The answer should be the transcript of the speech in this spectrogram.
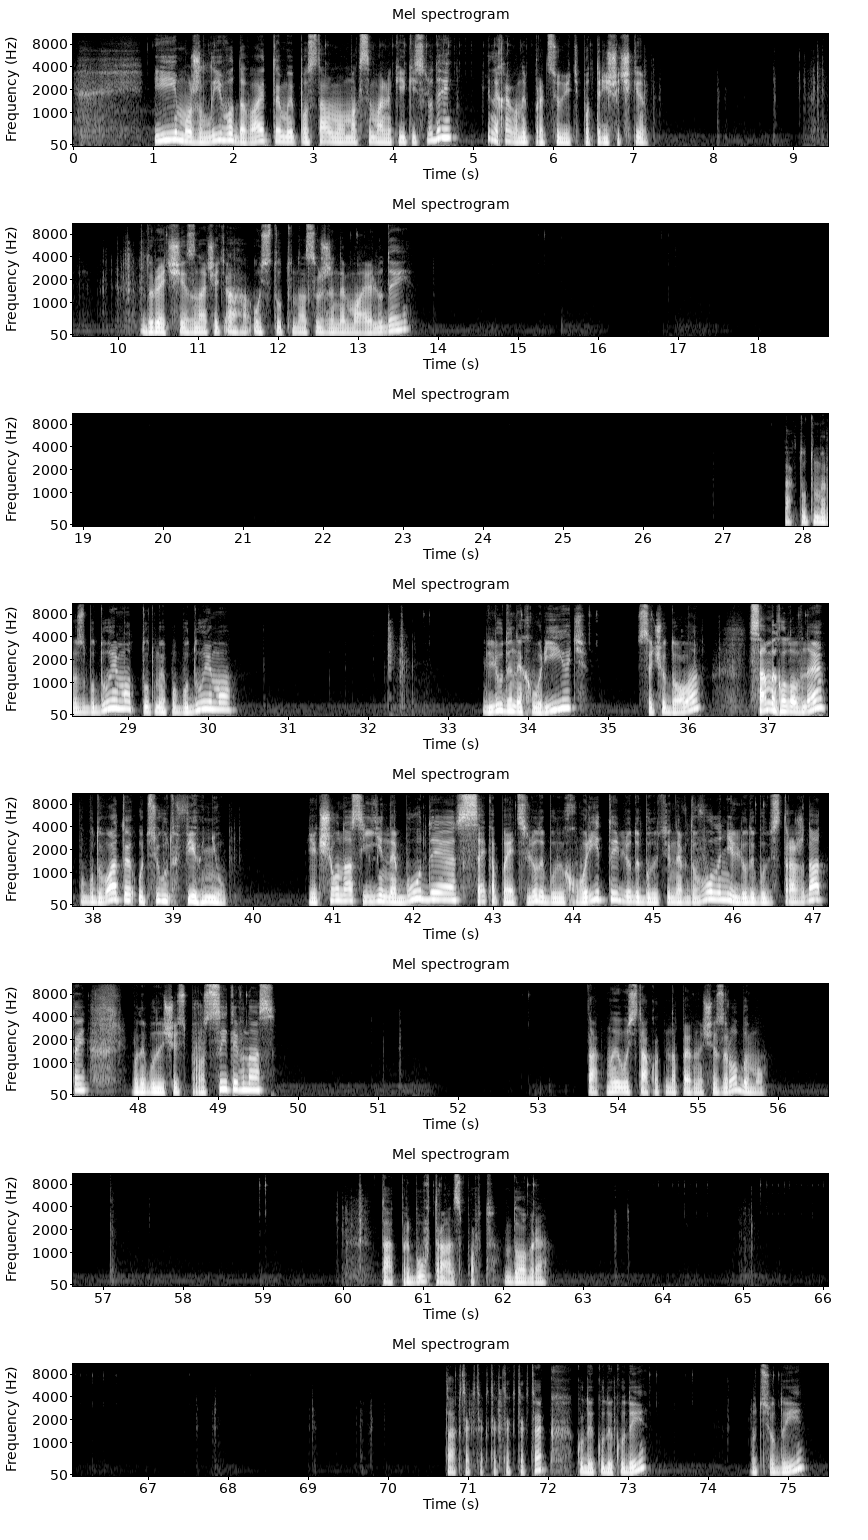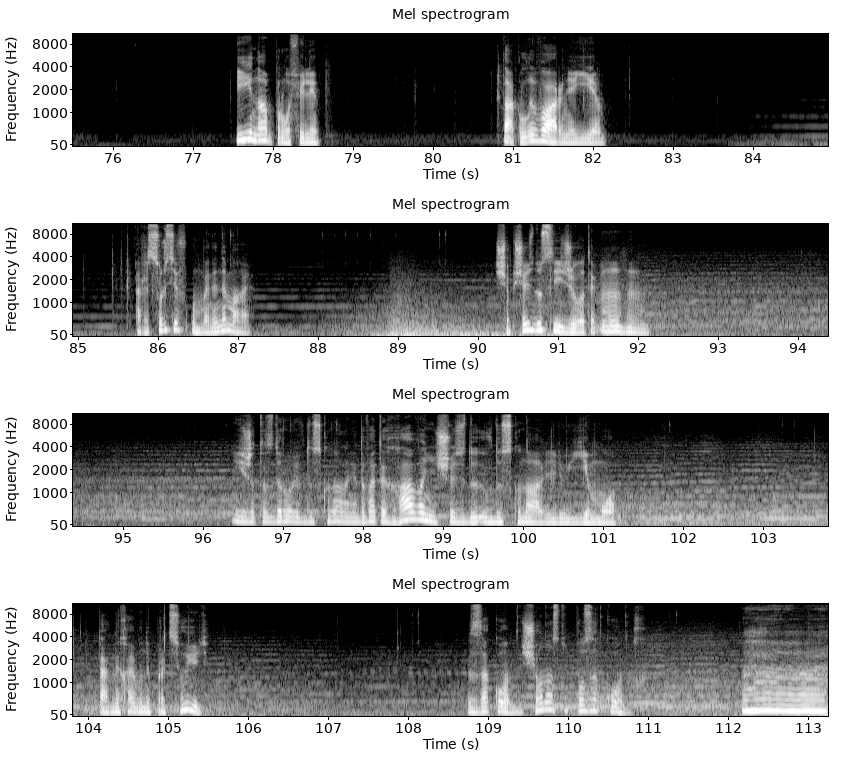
І, можливо, давайте ми поставимо максимальну кількість людей, і нехай вони працюють потрішечки. До речі, значить, ага, ось тут у нас вже немає людей. Так, тут ми розбудуємо, тут ми побудуємо. Люди не хворіють. Все чудово. Саме головне побудувати оцю фігню. Якщо у нас її не буде, все капець. Люди будуть хворіти, люди будуть невдоволені, люди будуть страждати, вони будуть щось просити в нас. Так, ми ось так от, напевно, ще зробимо. Так, прибув транспорт. Добре. Так, так, так, так, так, так, так. Куди, куди, куди? От сюди. І на профілі. Так, ливарня є. Ресурсів у мене немає. Щоб щось досліджувати. Угу. Їжа та здоров'я вдосконалення. Давайте гавань щось вдосконалюємо. Так, нехай вони працюють. Закон. Що у нас тут по законах? А...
